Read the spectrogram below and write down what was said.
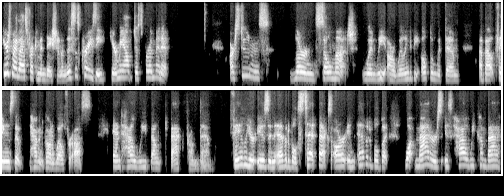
Here's my last recommendation, and this is crazy. Hear me out just for a minute. Our students learn so much when we are willing to be open with them about things that haven't gone well for us and how we bounced back from them failure is inevitable, setbacks are inevitable, but what matters is how we come back,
